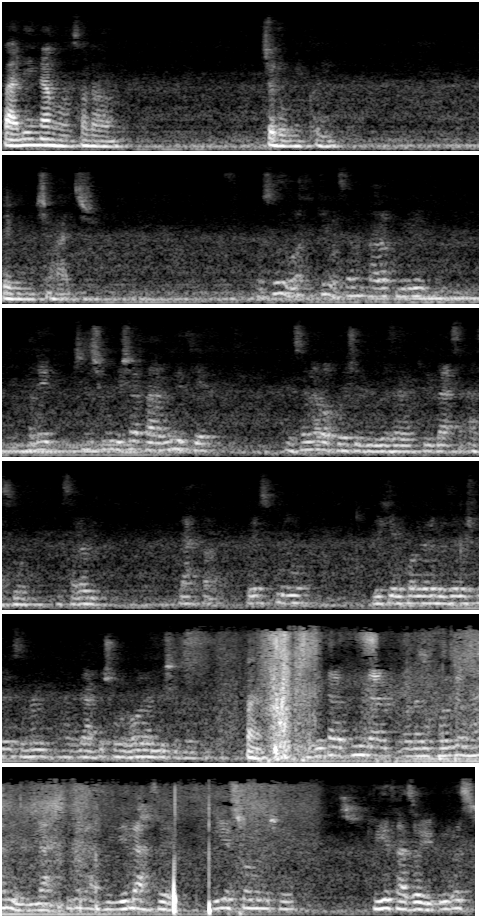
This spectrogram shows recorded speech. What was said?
بعد این نماز حالا جلو می‌کنیم. ببینیم چقدر شد. مثلا وقتی که مثلا طرف میره حالا چیزی شما بیشتر فرمودید که مثلا نباید خودش دور بزنه توی بحث اسما. مثلا ده تا اسم رو یکی امکان داره به ذهنش برسه من هر ده تا شما حالم میشه. بله. از این طرف این در عالم خارج هم همین لحظه به لحظه یه لحظه توی اسم شامل میشه توی یه فضایی اون اسم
